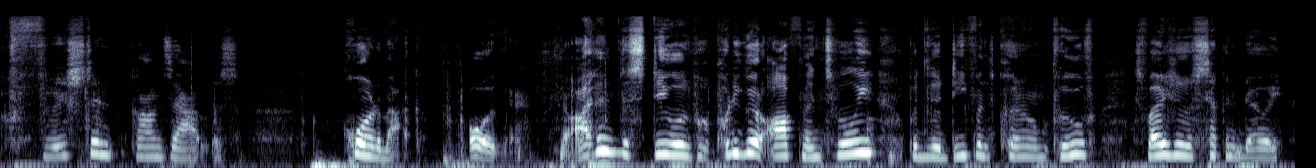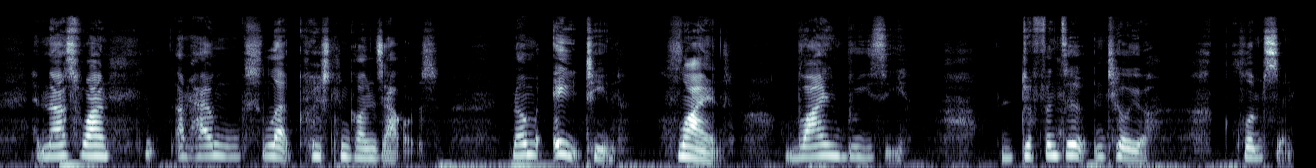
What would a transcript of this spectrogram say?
Christian Gonzalez quarterback, Oregon. Now, I think the Steelers were pretty good offensively, but the defense could improve, especially the secondary. And that's why I'm, I'm having select Christian Gonzalez. Number 18, Lions. Bryan Bresee, defensive interior, Clemson.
